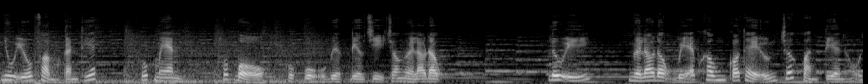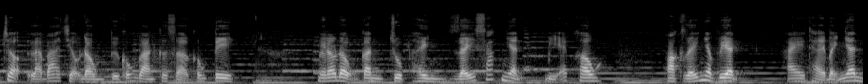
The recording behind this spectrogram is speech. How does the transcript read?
nhu yếu phẩm cần thiết, thuốc men, thuốc bổ phục vụ việc điều trị cho người lao động. Lưu ý, người lao động bị F0 có thể ứng trước khoản tiền hỗ trợ là 3 triệu đồng từ công đoàn cơ sở công ty. Người lao động cần chụp hình giấy xác nhận bị F0 hoặc giấy nhập viện hay thẻ bệnh nhân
